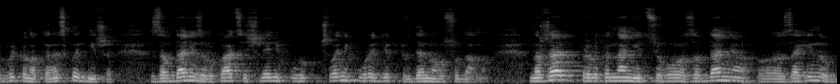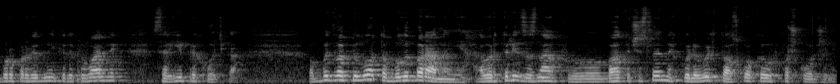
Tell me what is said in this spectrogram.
виконати найскладніше завдання з евакуації членів, членів урядів Південного Судану. На жаль, при виконанні цього завдання е, загинув буропровідник-рятувальник Сергій Приходько. Обидва пілота були поранені, а вертоліт зазнав е, багаточисленних кульових та оскокових пошкоджень.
